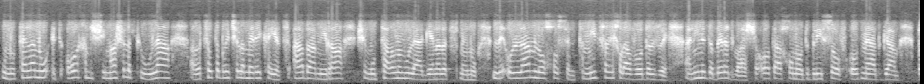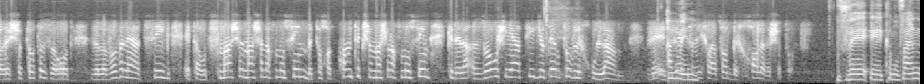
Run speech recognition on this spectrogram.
הוא נותן לנו את אורך הנשימה של הפעולה. ארה"ב של אמריקה יצאה באמירה שמותר לנו להגן על עצמנו. לעולם לא חוסן, תמיד צריך לעבוד על זה. אני מדברת בשעות האחרונות בלי סוף, עוד מעט גם, ברשתות הזרות, זה לבוא ולהציג את העוצמה של מה שאנחנו עושים בתוך הקונטקסט של מה שאנחנו עושים, כדי לעזור שיהיה עתיד יותר טוב לכולם. ואת אמן. זה צריך לעשות בכל הרשתות. וכמובן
